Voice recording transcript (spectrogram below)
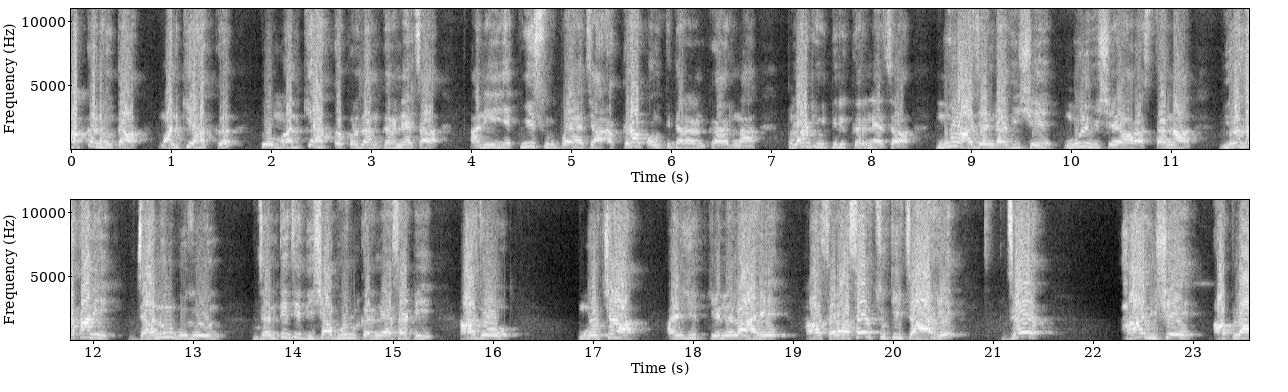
हक्क नव्हता मालकी हक्क तो मालकी हक्क प्रदान करण्याचा आणि एकवीस रुपयाच्या अकरा पावतीधारकांना प्लॉट वितरित करण्याचा मूळ अजेंडा विषय मूळ विषयावर असताना विरोधकांनी जाणून बुजून जनतेची दिशाभूल करण्यासाठी हा जो मोर्चा आयोजित केलेला आहे हा सरासर चुकीचा आहे. जर हा विषय आपला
